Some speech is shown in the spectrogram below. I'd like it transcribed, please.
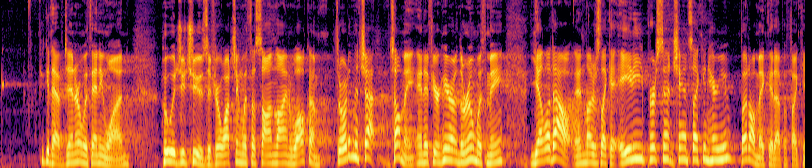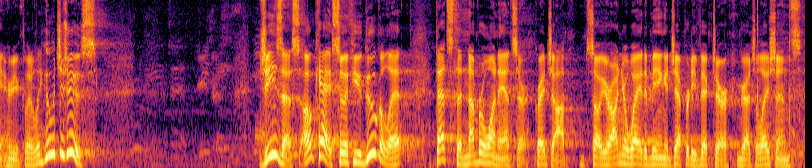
If you could have dinner with anyone, who would you choose? If you're watching with us online, welcome. Throw it in the chat. Tell me. And if you're here in the room with me, yell it out. And there's like an 80% chance I can hear you, but I'll make it up if I can't hear you clearly. Who would you choose? Jesus. Okay, so if you Google it, that's the number one answer. Great job. So you're on your way to being a Jeopardy victor. Congratulations.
